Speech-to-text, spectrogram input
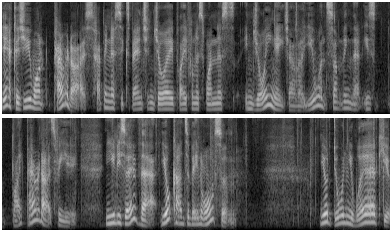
Yeah, because you want paradise, happiness, expansion, joy, playfulness, oneness, enjoying each other. You want something that is like paradise for you. You deserve that. Your cards have been awesome. You're doing your work. You're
